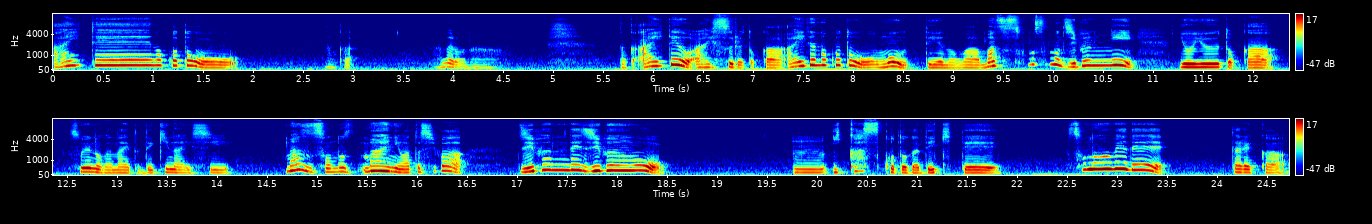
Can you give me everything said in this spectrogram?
う相手のことをなんかなんだろうな。なんか相手を愛するとか相手のことを思うっていうのはまずそもそも自分に余裕とかそういうのがないとできないしまずその前に私は自分で自分をうん生かすことができてその上で誰か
